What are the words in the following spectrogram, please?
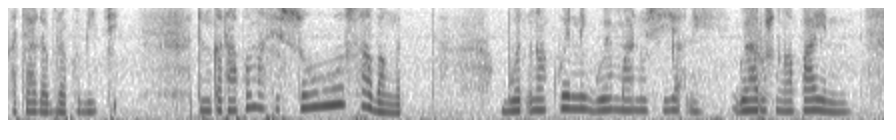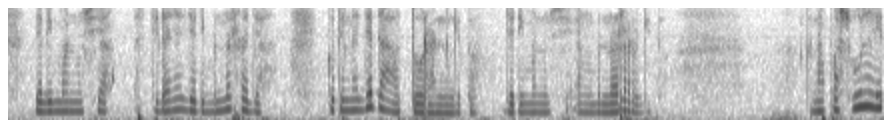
Kaca ada berapa biji. Dan kenapa masih susah banget buat ngakuin nih gue manusia nih. Gue harus ngapain? Jadi manusia setidaknya jadi bener aja. Ikutin aja dah aturan gitu. Jadi manusia yang bener gitu. Kenapa sulit?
